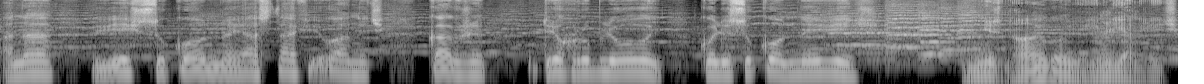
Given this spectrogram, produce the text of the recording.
Она вещь суконная, оставь, Иваныч, как же трехрублевый, коли суконная вещь? Не знаю, говорю, Емельян Ильич,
